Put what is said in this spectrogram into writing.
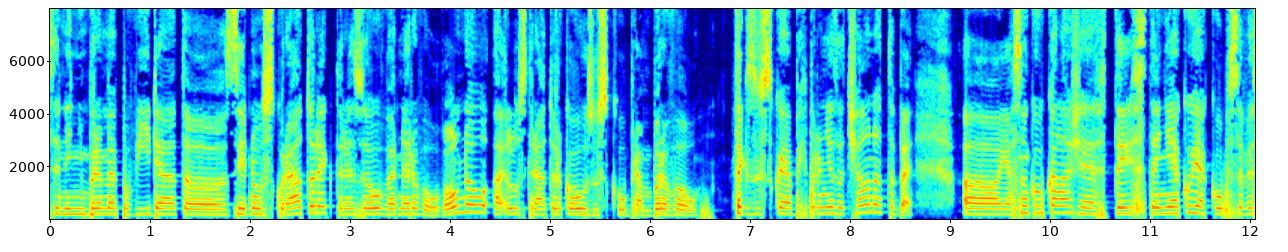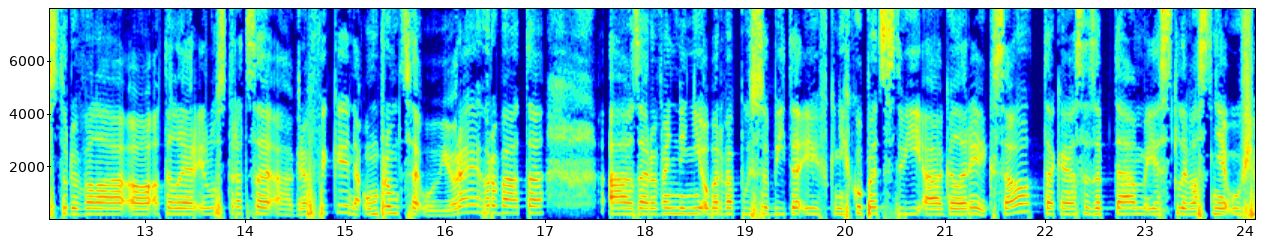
si nyní budeme povídat s jednou z kurátorek Terezou Wernerovou Volnou a ilustrátorkou Zuzkou Bramborovou. Tak Zuzko, já bych prvně začala na tebe. Uh, já jsem koukala, že ty stejně jako Jakub se vystudovala uh, ateliér ilustrace a grafiky na Umprumce u Joraje Horváta a zároveň nyní oba dva působíte i v knihkupectví a galerii XO, tak já se zeptám, jestli vlastně už uh,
